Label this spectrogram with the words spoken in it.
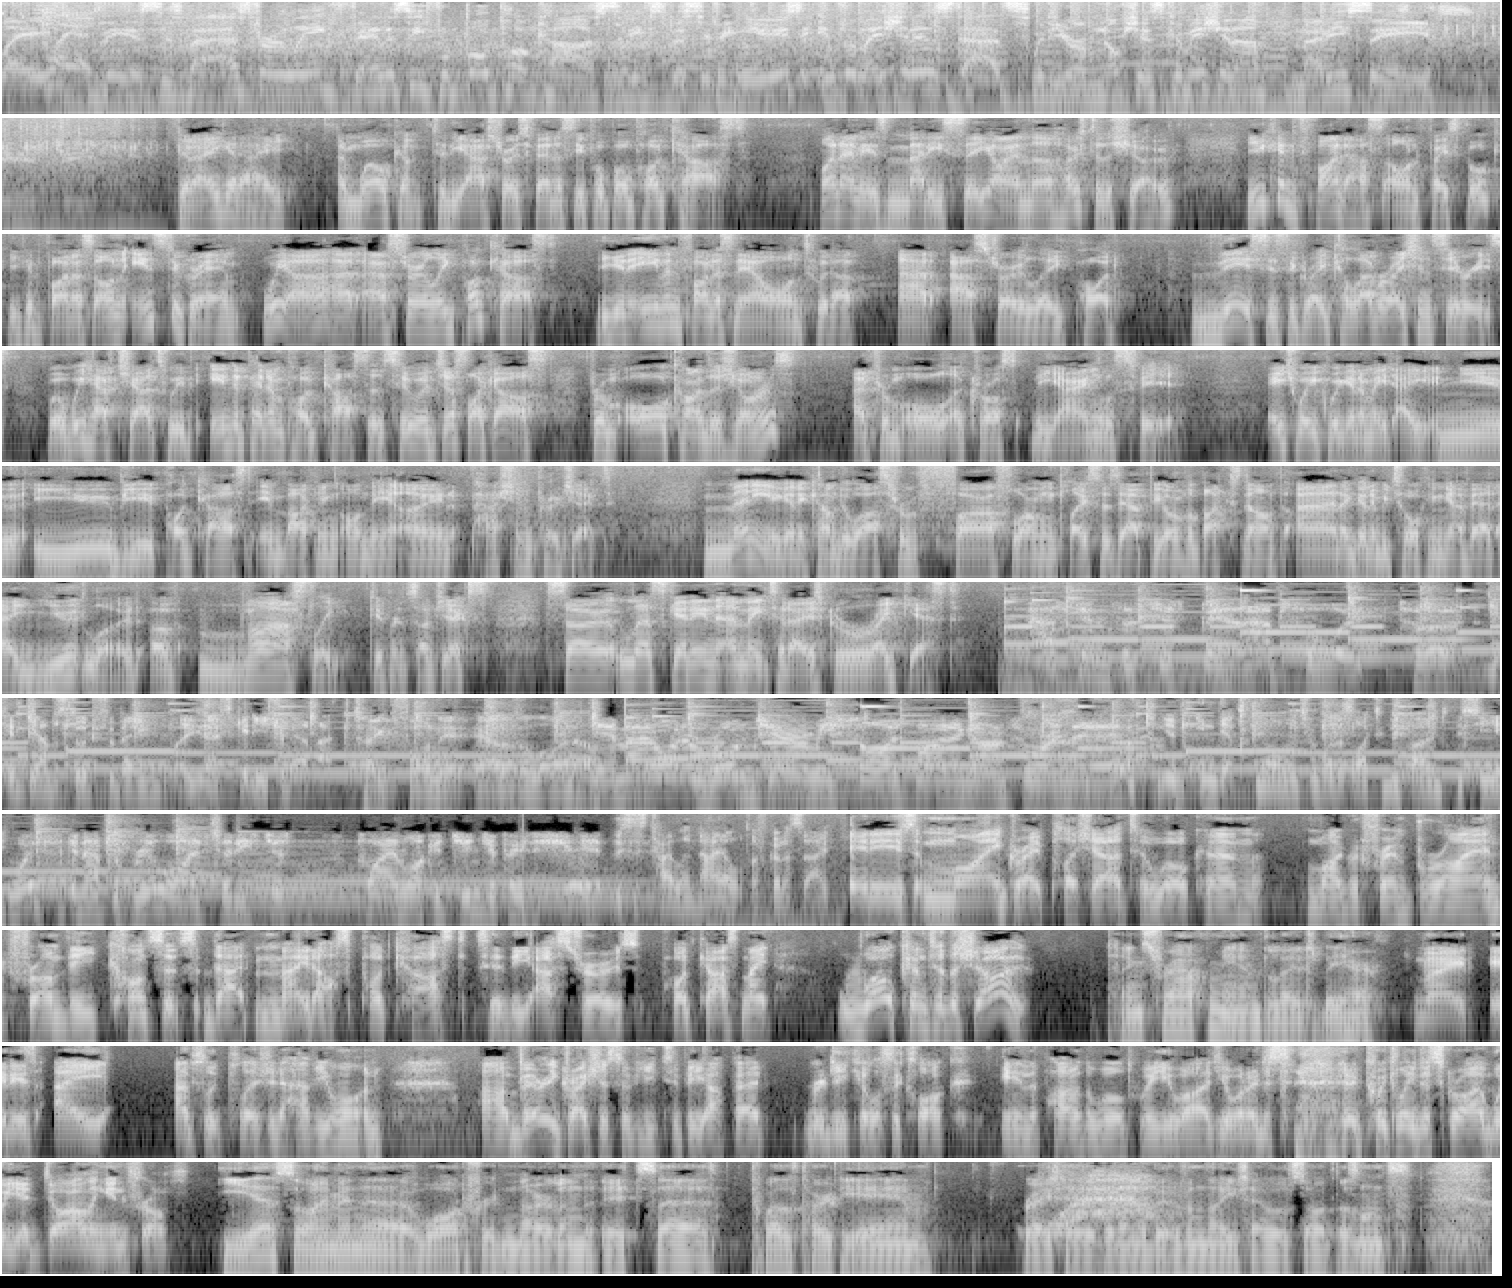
Play, Play it. This is the Astro League Fantasy Football Podcast. League specific news, information, and stats with your obnoxious commissioner, Matty C. G'day, g'day, and welcome to the Astros Fantasy Football Podcast. My name is Matty C. I am the host of the show. You can find us on Facebook. You can find us on Instagram. We are at Astro League Podcast. You can even find us now on Twitter at Astro League Pod. This is the Great Collaboration Series, where we have chats with independent podcasters who are just like us from all kinds of genres and from all across the Anglosphere. Each week, we're going to meet a new U podcast embarking on their own passion project. Many are going to come to us from far flung places out beyond the Black Stump and are going to be talking about a ute load of vastly different subjects. So let's get in and meet today's great guest. Haskins has just been an absolute turd. You could be understood for being, you know, skittish about that. Take Fournette out of the lineup. Yeah, mate, I had a Ron Jeremy size boner going for in there. Your in-depth knowledge of what it's like to be boned this year. Wentz is going to have to realise that he's just playing like a ginger piece of shit. This is Taylor nailed, I've got to say. It is my great pleasure to welcome my good friend Brian from the Concerts That Made Us podcast to the Astros podcast. Mate, welcome to the show. Thanks for having me. I'm delighted to be here. Mate, it is a absolute pleasure to have you on. Uh, very gracious of you to be up at ridiculous o'clock in the part of the world where you are. Do you want to just quickly describe where you're dialing in from? Yeah, so I'm in uh, Waterford in Ireland. It's uh, 12:30 a.m right wow. here, but I'm a bit of a night owl, so it doesn't.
